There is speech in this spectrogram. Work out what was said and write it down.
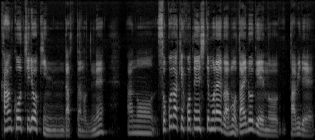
観光地料金だったのでね、あの、そこだけ補填してもらえばもう大道芸の旅で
